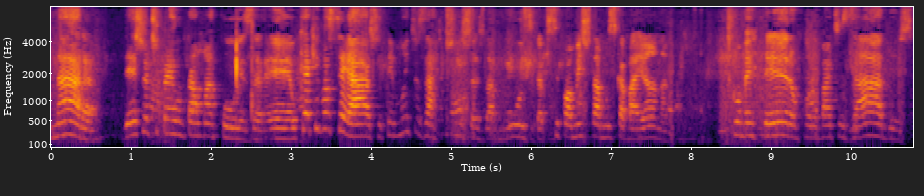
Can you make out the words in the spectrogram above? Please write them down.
Nara, deixa eu te perguntar uma coisa. É, o que é que você acha? Tem muitos artistas da música, principalmente da música baiana, que converteram, foram batizados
